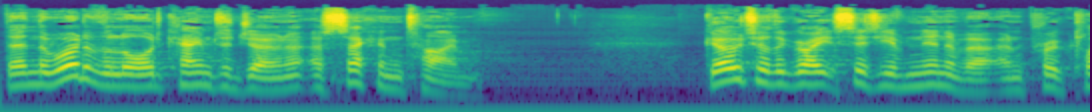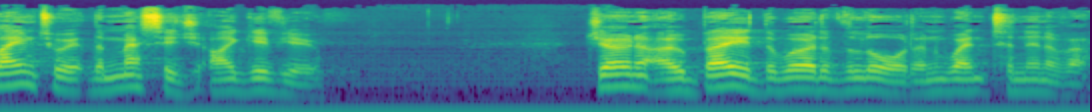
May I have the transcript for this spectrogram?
Then the word of the Lord came to Jonah a second time Go to the great city of Nineveh and proclaim to it the message I give you. Jonah obeyed the word of the Lord and went to Nineveh.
